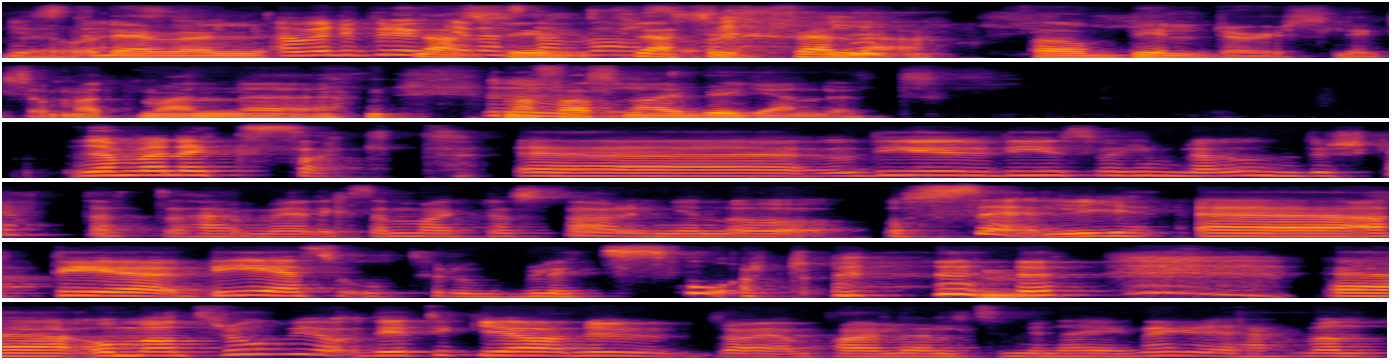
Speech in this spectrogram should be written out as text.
Just och det är väl ja, klassisk, klassisk fälla för builders, liksom, att man, eh, mm. man fastnar i byggandet. Ja men exakt. Eh, och det, är, det är så himla underskattat det här med liksom marknadsföringen och, och sälj. Eh, att det, det är så otroligt svårt. Mm. eh, och man tror ju, det tycker jag, nu drar jag en parallell till mina egna grejer här, men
